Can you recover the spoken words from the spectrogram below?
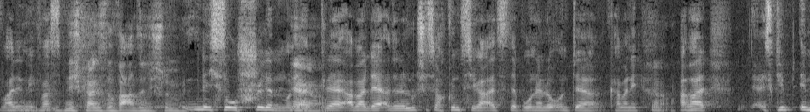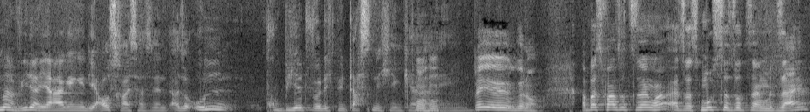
weiß ich nicht was, Nicht gar nicht so wahnsinnig schlimm. nicht so schlimm. Ja, der, genau. der, aber der, also der Lutsch ist auch günstiger als der Brunello und der Cabernet. Genau. Aber es gibt immer wieder Jahrgänge, die Ausreißer sind. Also unprobiert würde ich mir das nicht in den Keller legen. Ja, genau. Aber es war sozusagen, also es musste sozusagen mit sein.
